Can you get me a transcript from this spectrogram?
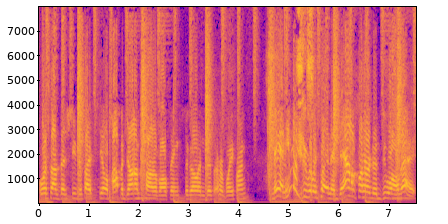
or something. She decides to steal a Papa John's car of all things to go and visit her boyfriend. Man, he must be really putting it down for her to do all that.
